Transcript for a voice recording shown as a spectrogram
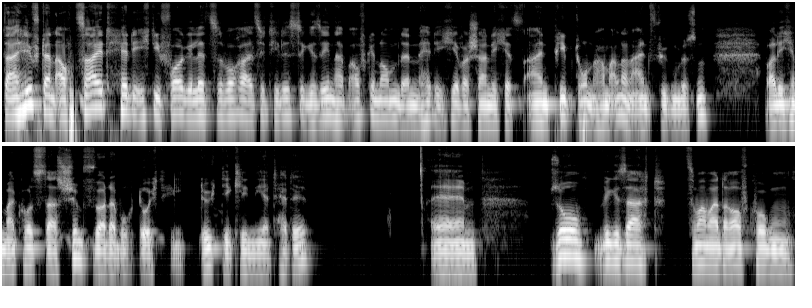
da hilft dann auch Zeit. Hätte ich die Folge letzte Woche, als ich die Liste gesehen habe, aufgenommen, dann hätte ich hier wahrscheinlich jetzt einen Piepton nach dem anderen einfügen müssen, weil ich hier mal kurz das Schimpfwörterbuch durch, durchdekliniert hätte. Ähm, so, wie gesagt, zweimal drauf gucken,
